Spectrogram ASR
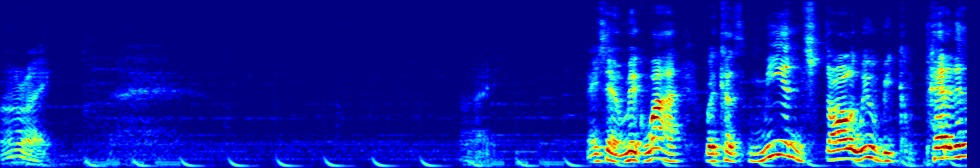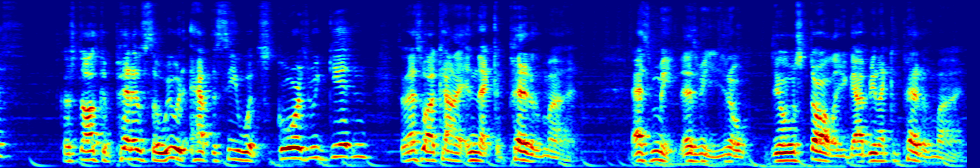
All right. And you saying, Mik, why? Because me and Starla, we would be competitive because Star's competitive, so we would have to see what scores we're getting. So that's why I kind of in that competitive mind. That's me. That's me. You know, deal with Starla, you gotta be in that competitive mind.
